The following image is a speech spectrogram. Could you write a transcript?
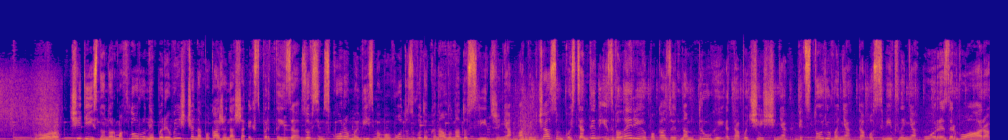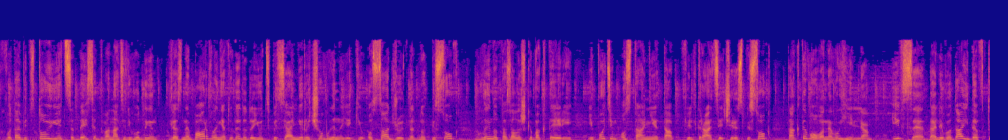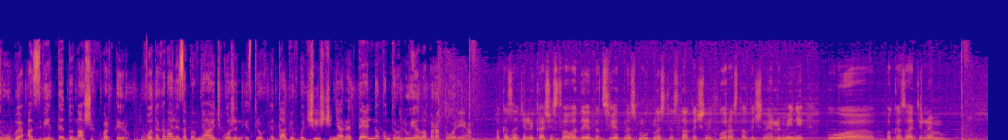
хлора. Чи дійсно норма хлору не перевищена, покаже наша експертиза. Зовсім скоро ми візьмемо воду з водоканалу на дослідження. А тим часом Костянтин із Валерією показують нам другий етап очищення відстоювання та освітлення. У резервуарах вода відстоюється 10-12 годин. Для знебарвлення туди додають спеціальні речовини, які осаджують на дно пісок, глину та залишки бактерій. І потім останній етап фільтрація через пісок та активоване вугілля. І все, далі вода йде в труби, а звідти до наших квартир. У водоканалі запевняють, кожен із трьох етапів очищення ретельно контролює лабораторія. Показатели качества воды – это цветность, мутность, остаточный хлор, остаточный алюминий. По э, показателям,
